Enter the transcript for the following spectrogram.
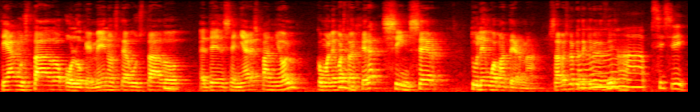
te ha gustado o lo que menos te ha gustado mm. de enseñar español como lengua extranjera sin ser tu lengua materna? ¿Sabes lo que te quiero decir? Ah, sí, sí.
